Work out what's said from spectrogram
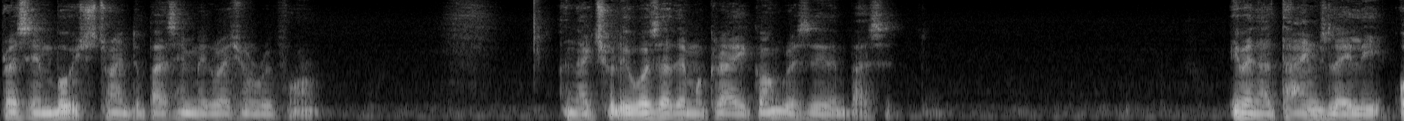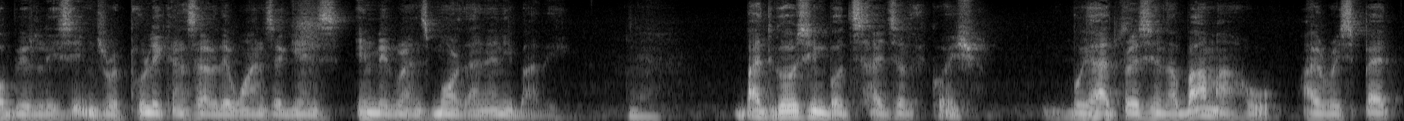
President Bush trying to pass immigration reform, And actually, it was a Democratic Congress that didn't pass it. Even at times lately, obviously, seems Republicans are the ones against immigrants more than anybody. But it goes in both sides of the equation. We had President Obama, who I respect,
